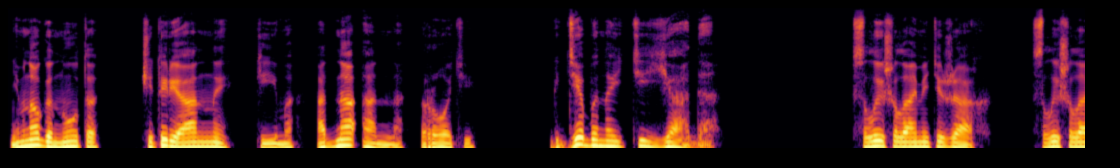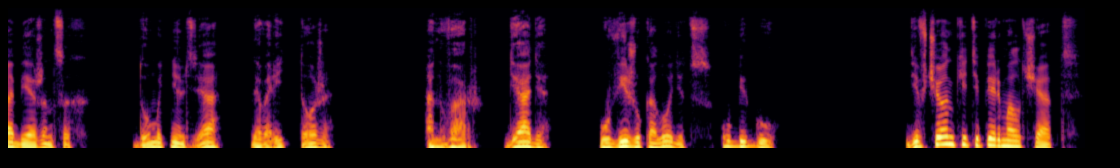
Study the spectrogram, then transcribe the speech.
Немного нута. Четыре Анны, Кима. Одна Анна, Роти. Где бы найти яда? Слышала о мятежах. Слышала о беженцах. Думать нельзя, говорить тоже. Анвар, дядя, Увижу колодец — убегу. Девчонки теперь молчат.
